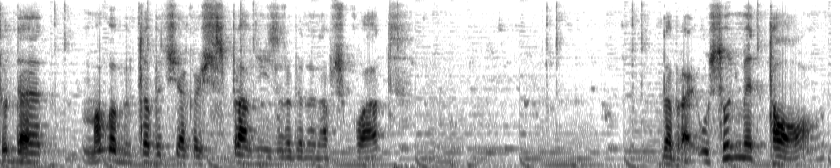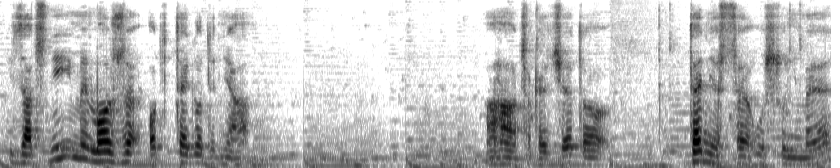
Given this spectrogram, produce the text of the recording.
Kurde, mogłoby to być jakoś sprawniej zrobione na przykład. Dobra, usuńmy to i zacznijmy może od tego dnia. Aha, czekajcie, to ten jeszcze usuńmy.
